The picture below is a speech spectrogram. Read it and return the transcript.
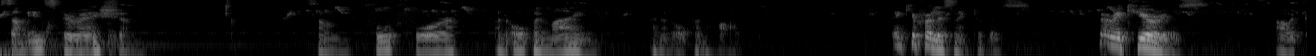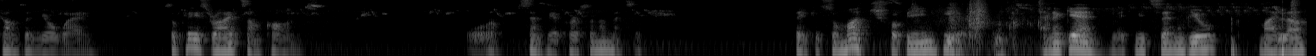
Some inspiration, some food for an open mind and an open heart. Thank you for listening to this. Very curious how it comes in your way. So please write some comments or send me a personal message. Thank you so much for being here. And again, let me send you my love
